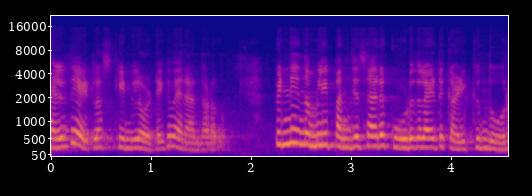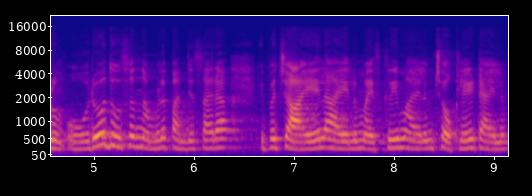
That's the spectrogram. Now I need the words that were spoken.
ഹെൽത്തി ആയിട്ടുള്ള സ്കിന്നിലോട്ടേക്ക് വരാൻ തുടങ്ങും. പിന്നെ നമ്മൾ ഈ പഞ്ചസാര കൂടുതലായിട്ട് കഴിക്കും തോറും ഓരോ ദിവസവും നമ്മൾ പഞ്ചസാര ഇപ്പോൾ ചായയിലായാലും ഐസ്ക്രീം ആയാലും ചോക്ലേറ്റ് ആയാലും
